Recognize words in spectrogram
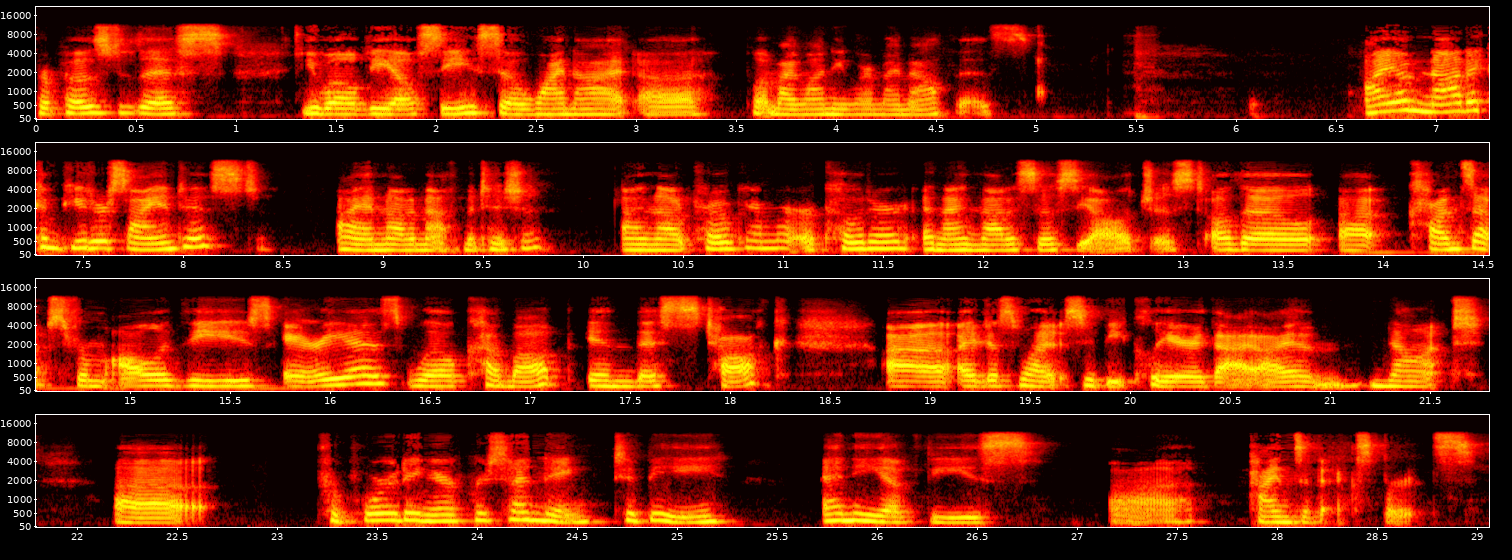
proposed this UL VLC, so why not uh, put my money where my mouth is? I am not a computer scientist. I am not a mathematician. I'm not a programmer or coder, and I'm not a sociologist, although uh, concepts from all of these areas will come up in this talk. Uh, I just want it to be clear that I am not uh, purporting or pretending to be any of these uh, kinds of experts.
